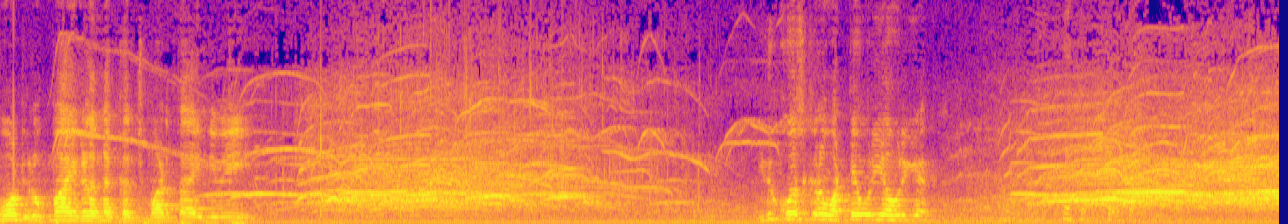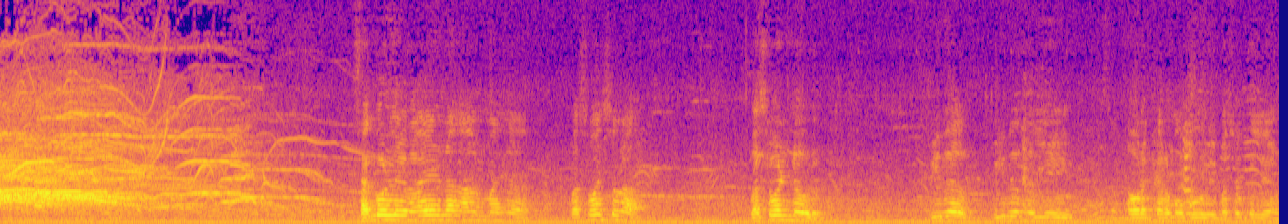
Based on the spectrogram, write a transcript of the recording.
ಕೋಟಿ ರೂಪಾಯಿಗಳನ್ನು ಖರ್ಚು ಮಾಡ್ತಾ ಇದ್ದೀವಿ. ಇದಕ್ಕೋಸ್ಕರ ಹೊಟ್ಟೆ ಉರಿ ಅವರಿಗೆ. ಸಂಗೊಳ್ಳಿ ರಾಯಣ್ಣ ನನ್ನ ಬಸವೇಶ್ವರ, ಬಸವಣ್ಣವರು, ಬೀದರ್, ಬೀದರ್ನಲ್ಲಿ ಅವರ ಕರ್ಮಭೂಮಿ ಬಸವ ಕಲ್ಯಾಣ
